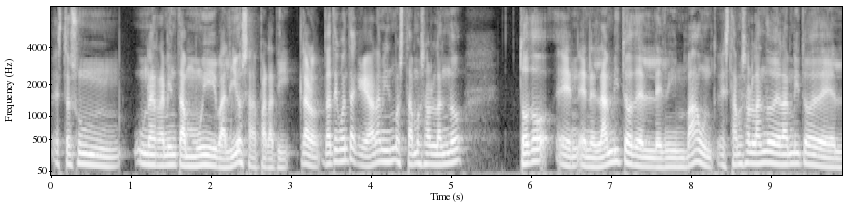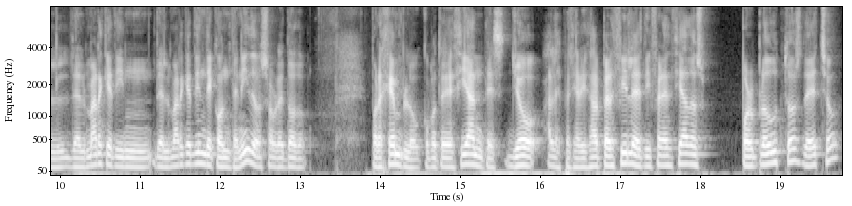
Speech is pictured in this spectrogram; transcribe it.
esto es una herramienta muy valiosa para ti. Claro, date cuenta que ahora mismo estamos hablando todo en, el ámbito del, inbound, estamos hablando del ámbito del, del, marketing, del marketing de contenido, sobre todo. Por ejemplo, como te decía antes, yo al especializar perfiles diferenciados por productos, de hecho,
